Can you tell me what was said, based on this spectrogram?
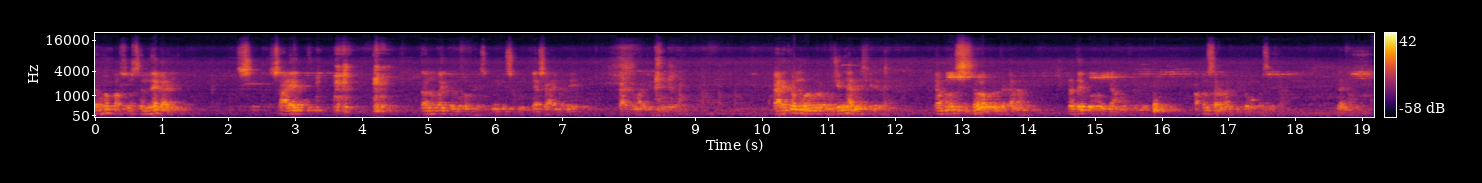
तेव्हापासून संध्याकाळी शाळेत तनुबाई देवरुख हायस्कूल स्कूल त्या शाळेमध्ये कार्यक्रम आयोजित केलेला आहे. कार्यक्रम बरोबर भोजन आदेश केलेला आहे. त्यामुळे सर्व प्रत्येकाला हृदयपूर्वक आमंत्रण आपण सर्वांनी तो उपस्थित राहा. धन्यवाद.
